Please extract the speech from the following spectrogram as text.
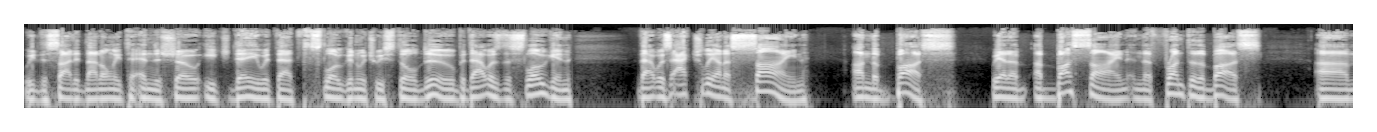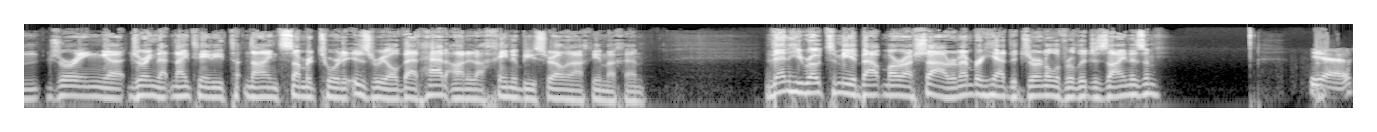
we decided not only to end the show each day with that slogan, which we still do, but that was the slogan that was actually on a sign on the bus. We had a, a bus sign in the front of the bus um, during uh, during that 1989 summer tour to Israel that had on it Achenu B'Yisrael and Achim Achem. Then he wrote to me about Marasha. Remember, he had the Journal of Religious Zionism. Yes.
